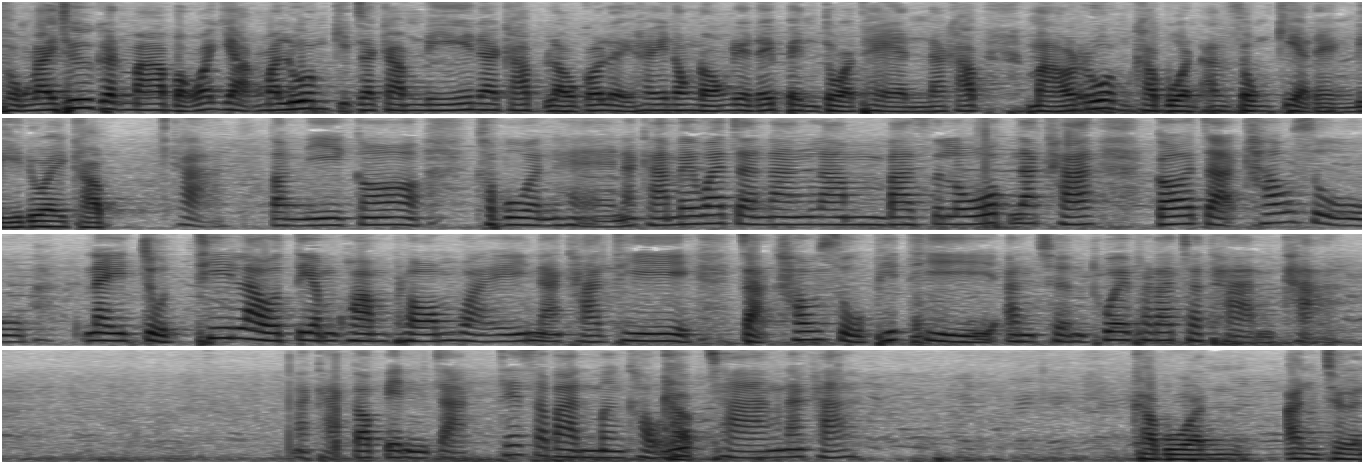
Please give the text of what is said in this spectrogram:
ส่งรายชื่อกันมาบอกว่าอยากมาร่วมกิจกรรมนี้นะครับ เราก็เลยให้น้องๆเนี่ยได้เป็นตัวแทนนะครับ มาร่วมขบวนอันทรงเกียรติแห่งนี้ด้วยครับ ตอนนี้ก็ขบวนแห่นะคะ ไม่ว่าจะนางลำบาสโลปนะคะ ก็จะเข้าสู่ในจุดที่เราเตรียมความพร้อมไว้นะคะ ที่จะเข้าสู่พิธีอัญเชิญถ้วยพระราชทานค่ะนะคะก็เป็นจากเทศบาลเมืองเขาลูกช้างนะคะ ขบวนอัญเชิญ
